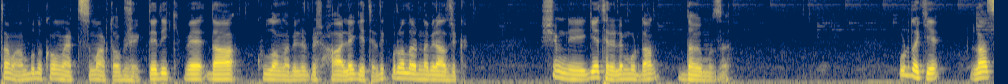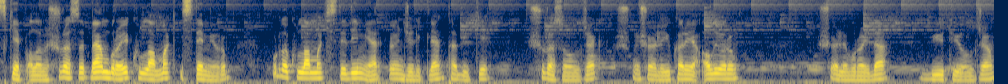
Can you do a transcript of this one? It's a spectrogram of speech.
Tamam bunu convert smart object dedik ve daha kullanılabilir bir hale getirdik. Buralarına birazcık şimdi getirelim buradan dağımızı. Buradaki landscape alanı şurası. Ben burayı kullanmak istemiyorum. Burada kullanmak istediğim yer öncelikle tabii ki şurası olacak. Şunu şöyle yukarıya alıyorum. Şöyle burayı da büyütüyor olacağım.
